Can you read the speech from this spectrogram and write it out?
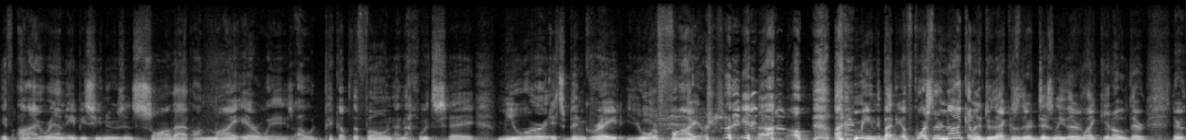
if I ran ABC News and saw that on my airways, I would pick up the phone and I would say, Muir, it's been great. You're fired. you know? I mean, but of course they're not going to do that because they're Disney. They're like, you know, they're they're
